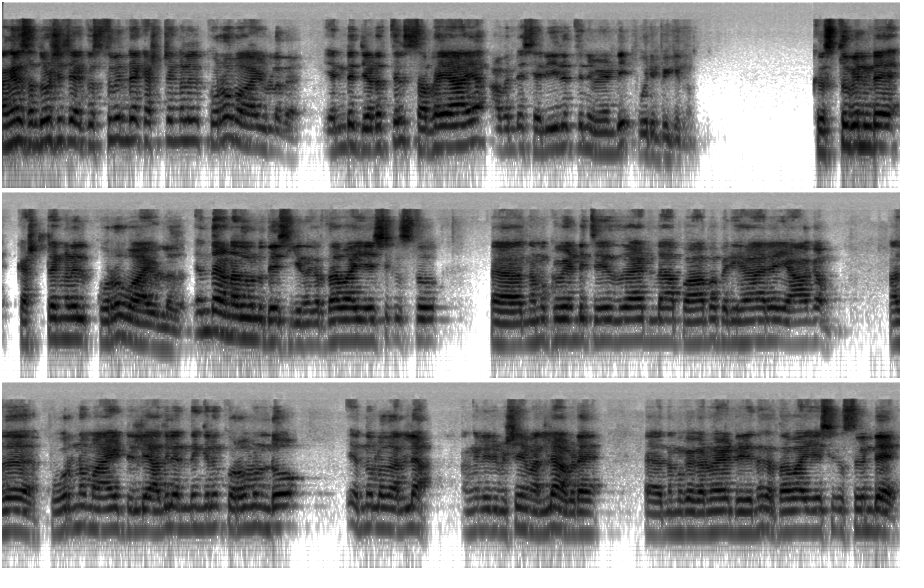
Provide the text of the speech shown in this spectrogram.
അങ്ങനെ സന്തോഷിച്ച ക്രിസ്തുവിന്റെ കഷ്ടങ്ങളിൽ കുറവായുള്ളത് എന്റെ ജഡത്തിൽ സഭയായ അവന്റെ ശരീരത്തിന് വേണ്ടി പൂരിപ്പിക്കുന്നു. ക്രിസ്തുവിന്റെ കഷ്ടങ്ങളിൽ കുറവായുള്ളത്. എന്താണ് അതുകൊണ്ട് ഉദ്ദേശിക്കുന്നത്? കർത്താവായ യേശു ക്രിസ്തു നമുക്ക് വേണ്ടി ചെയ്തതായിട്ടുള്ള പാപ പരിഹാര യാഗം അത് പൂർണമായിട്ടില്ല. അതിൽ എന്തെങ്കിലും കുറവുണ്ടോ എന്നുള്ളതല്ല. അങ്ങനെ ഒരു വിഷയമല്ല അവിടെ നമുക്ക് കാണുവാനായിട്ടിരുന്ന കർത്താവായ യേശു ക്രിസ്തുവിന്റെ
